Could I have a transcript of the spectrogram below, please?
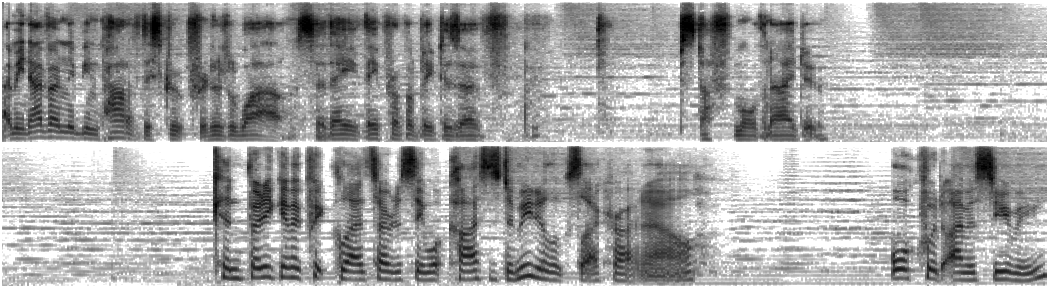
I mean, I've only been part of this group for a little while, so they, they probably deserve stuff more than I do. Can Bertie give a quick glance over to see what Kaiser's demeanor looks like right now? Awkward, I'm assuming.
